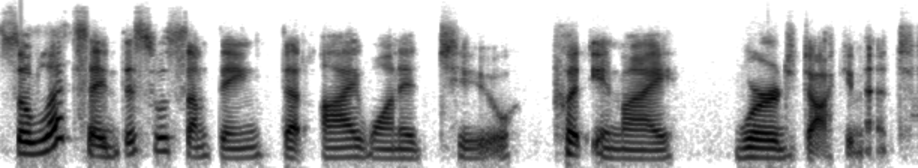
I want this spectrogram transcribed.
So let's say this was something that I wanted to put in my Word document.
